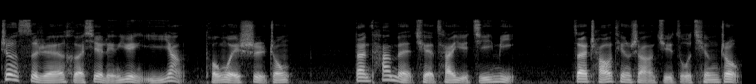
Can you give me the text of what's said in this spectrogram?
这四人和谢灵运一样，同为侍中，但他们却参与机密，在朝廷上举足轻重。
